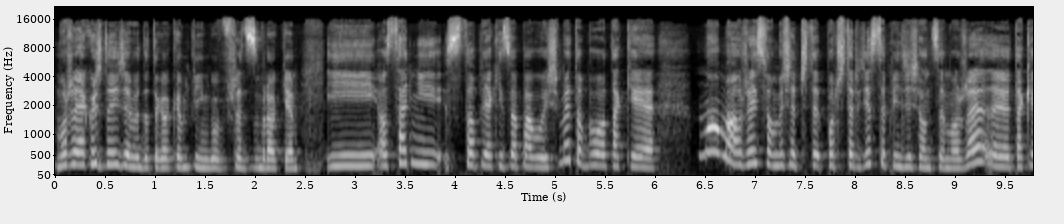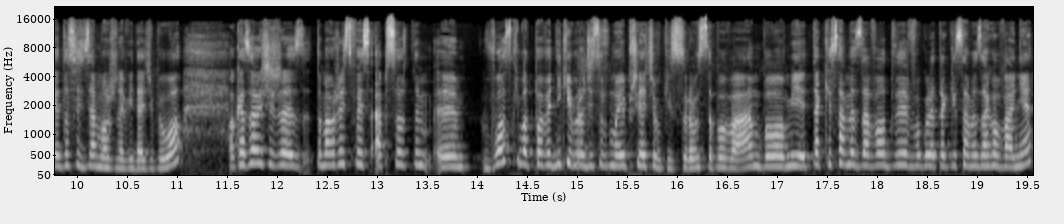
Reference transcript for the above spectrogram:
może jakoś dojedziemy do tego kempingu przed zmrokiem. I ostatni stop, jaki złapałyśmy, to było takie no, małżeństwo, myślę, po 40-50 może, e, takie dosyć zamożne widać było. Okazało się, że to małżeństwo jest absolutnym e, włoskim odpowiednikiem rodziców mojej przyjaciółki, z którą stopowałam, bo mieli takie same zawody, w ogóle takie same zachowanie.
